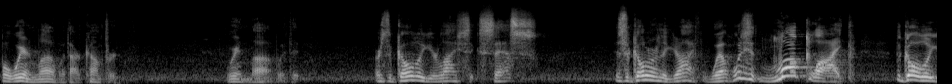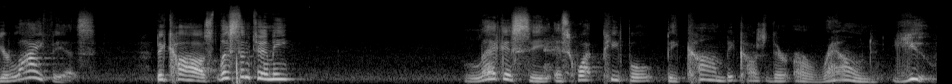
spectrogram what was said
Well, we're in love with our comfort. We're in love with it. Or is the goal of your life success? Is the goal of your life well? What does it look like the goal of your life is? Because, listen to me, legacy is what people become because they're around you.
